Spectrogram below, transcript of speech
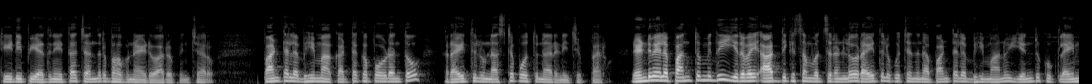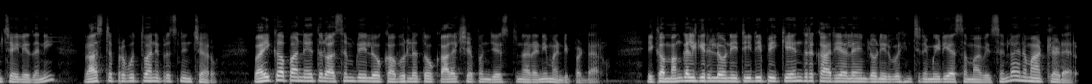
టీడీపీ అధినేత చంద్రబాబు నాయుడు ఆరోపించారు. పంటల బీమా కట్టకపోవడంతో రైతులు నష్టపోతున్నారని చెప్పారు. రెండు వేల పంతొమ్మిది ఇరవై ఆర్థిక సంవత్సరంలో రైతులకు చెందిన పంటల బీమాను ఎందుకు క్లెయిమ్ చేయలేదని రాష్ట్ర ప్రభుత్వాన్ని ప్రశ్నించారు. వైకాపా నేతలు అసెంబ్లీలో కబుర్లతో కాలక్షేపం చేస్తున్నారని మండిపడ్డారు. ఇక మంగళగిరిలోని టీడీపీ కేంద్ర కార్యాలయంలో నిర్వహించిన మీడియా సమావేశంలో ఆయన మాట్లాడారు.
